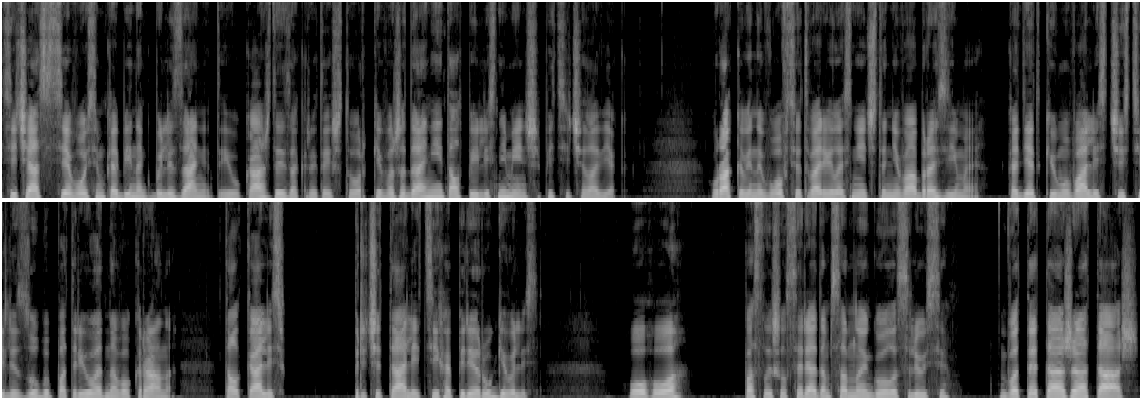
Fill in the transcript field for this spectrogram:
Сейчас все восемь кабинок были заняты, и у каждой закрытой шторки в ожидании толпились не меньше пяти человек. У раковины вовсе творилось нечто невообразимое. Кадетки умывались, чистили зубы по три у одного крана, толкались, причитали, тихо переругивались. «Ого!» — послышался рядом со мной голос Люси. «Вот это ажиотаж!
